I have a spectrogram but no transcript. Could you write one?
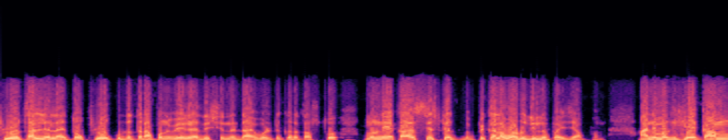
फ्लो चाललेला आहे तो फ्लो कुठं तर आपण वेगळ्या दिशेने डायव्हर्ट करत असतो. म्हणून एका शिस्तीत पिकाला वाढू दिलं पाहिजे आपण. आणि मग हे काम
